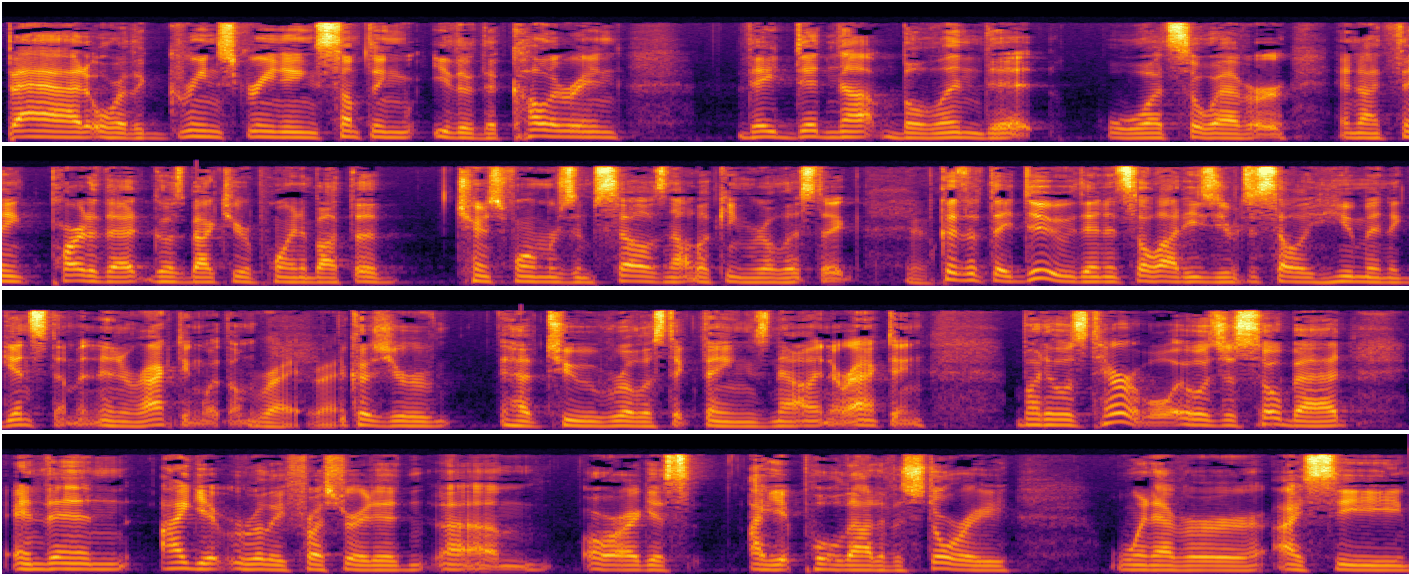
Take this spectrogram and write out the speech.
bad, or the green screening, something either the coloring, they did not blend it whatsoever. And I think part of that goes back to your point about the Transformers themselves not looking realistic. Because if they do, then it's a lot easier to sell a human against them and interacting with them. Right, right. Because you're have two realistic things now interacting. But it was terrible. It was just so bad. And then I get really frustrated, um, or I guess I get pulled out of a story whenever I see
